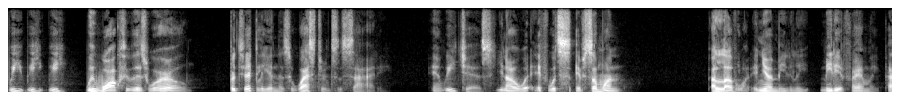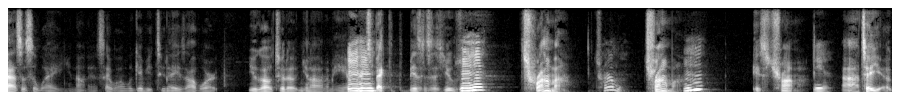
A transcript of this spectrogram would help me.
we we we we walk through this world, particularly in this Western society, and we just, you know, if with if someone, a loved one in your immediately immediate family passes away, they say, well, we'll give you two days off work. You go to the, you know what I mean, and expect it to business as usual. Mm-hmm. Trauma, Trauma. trauma, mm-hmm. is trauma. Yeah. I'll tell you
